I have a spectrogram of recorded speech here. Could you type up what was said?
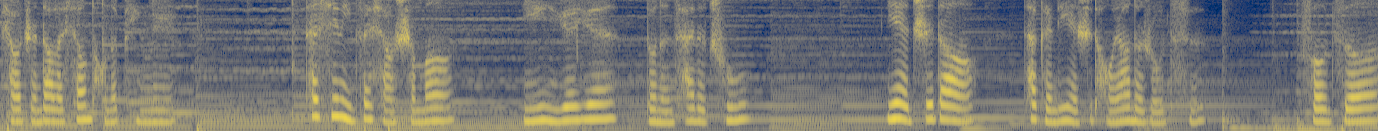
调整到了相同的频率。他心里在想什么，隐隐约约都能猜得出。你也知道，他肯定也是同样的如此，否则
